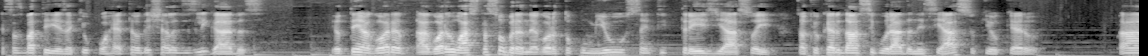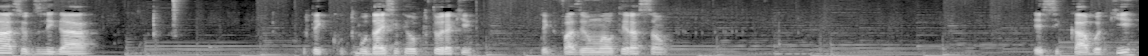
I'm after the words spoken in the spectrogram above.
essas baterias aqui, o correto é eu deixar elas desligadas. Eu tenho agora, agora o aço tá sobrando, né? Agora eu tô com 1103 de aço aí. Só que eu quero dar uma segurada nesse aço que eu quero... Ah, se eu desligar... Eu tenho que mudar esse interruptor aqui. Tem que fazer uma alteração. Esse cabo aqui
